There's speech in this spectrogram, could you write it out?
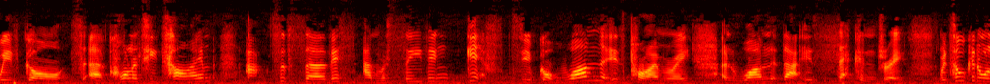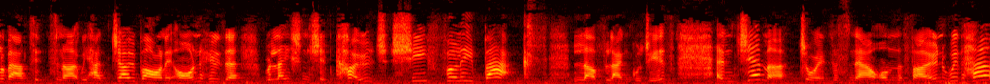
we've got uh, quality time, acts of service, and receiving gifts. You've got one that is primary and one that is secondary. We're talking all about it tonight. We had Joe Barnett on, who's a relationship coach. She fully backs love languages. And Gemma joins us now on the phone with her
